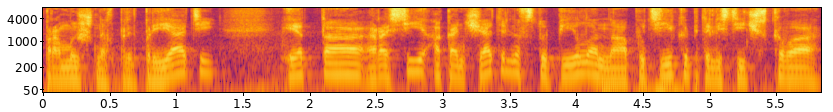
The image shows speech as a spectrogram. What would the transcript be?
промышленных предприятий. Это Россия окончательно вступила на пути капиталистического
